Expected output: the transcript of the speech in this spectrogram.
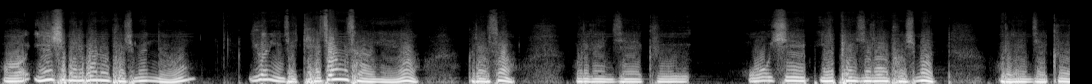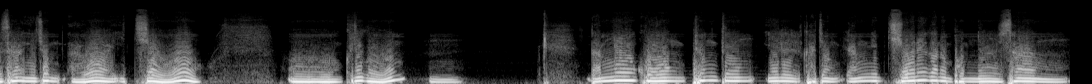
어, 21번을 보시면요. 이건 이제 개정사항이에요. 그래서 우리가 이제 그 52페이지를 보시면 우리가 이제 그 사항이 좀 나와 있지요. 어, 그리고, 음, 남녀 고용 평등 일 가정 양립 지원에 관한 법률상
